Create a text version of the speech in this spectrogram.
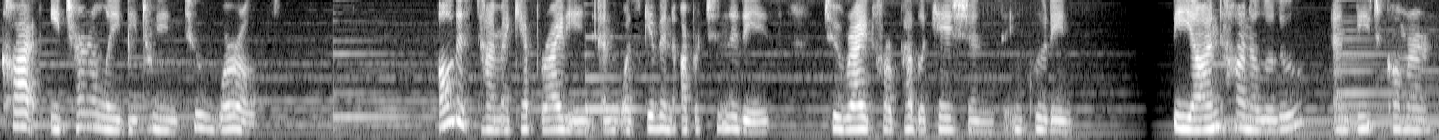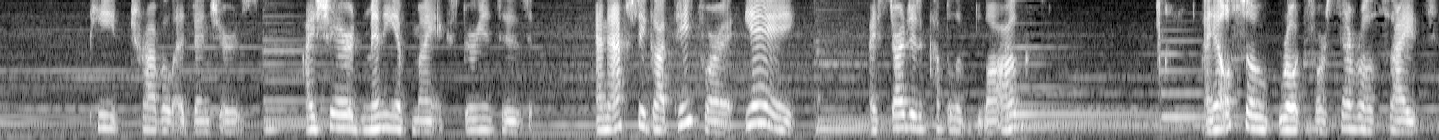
caught eternally between two worlds. All this time, I kept writing and was given opportunities to write for publications, including Beyond Honolulu and Beachcomber Pete Travel Adventures. I shared many of my experiences and actually got paid for it. Yay! I started a couple of blogs. I also wrote for several sites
